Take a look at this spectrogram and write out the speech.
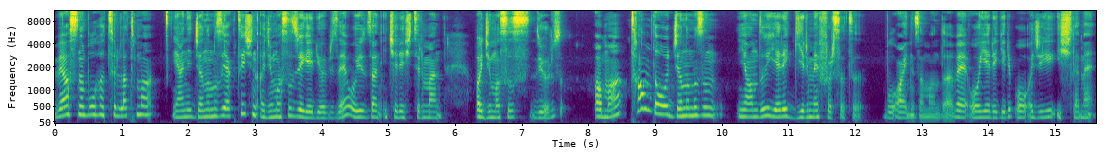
ve aslında bu hatırlatma yani canımızı yaktığı için acımasızca geliyor bize. O yüzden içeleştirmen acımasız diyoruz. Ama tam da o canımızın yandığı yere girme fırsatı bu aynı zamanda ve o yere girip o acıyı işleme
